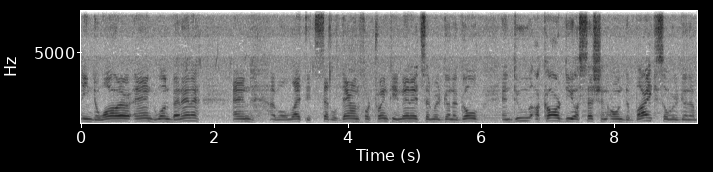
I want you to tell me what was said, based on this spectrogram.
in the water and one banana and I will let it settle down for 20 minutes and we're gonna go and do a cardio session on the bike so we're gonna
